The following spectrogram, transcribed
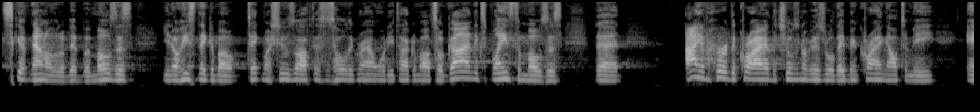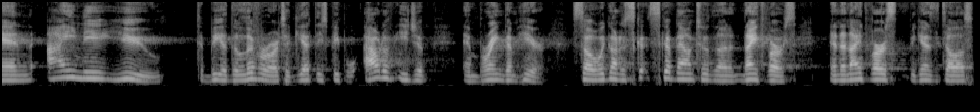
skip down a little bit, but Moses, you know, he's thinking about, Take my shoes off. This is holy ground. What are you talking about? So God explains to Moses that I have heard the cry of the children of Israel. They've been crying out to me, and I need you to be a deliverer to get these people out of Egypt and bring them here. So we're going to sk- skip down to the ninth verse. And the ninth verse begins to tell us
